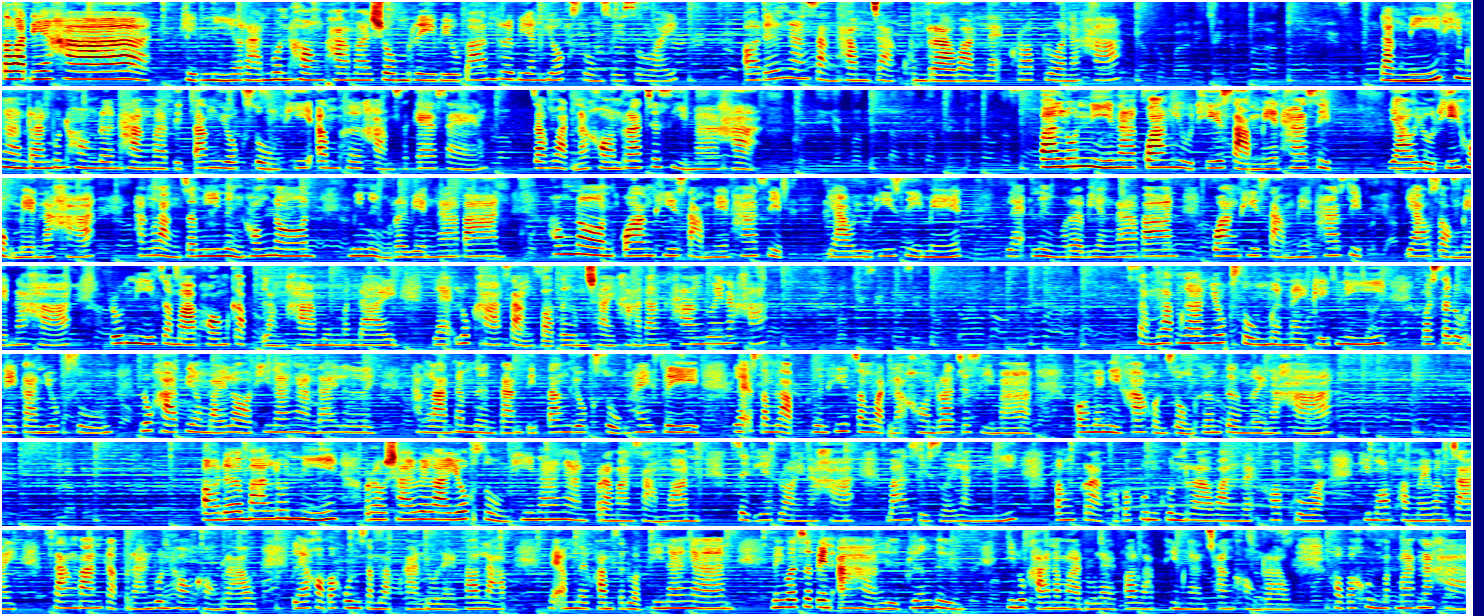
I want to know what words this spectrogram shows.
สวัสดีค่ะ คลิปนี้ร้านบุญทองพามาชมรีวิวบ้านระเบียงยกสูงสวยๆ ออเดอร์งานสั่งทำจากคุณราวันและครอบครัวนะคะ หลังนี้ทีมงานร้านบุญทองเดินทางมาติดตั้งยกสูงที่อำเภอขามสแกแสง จังหวัดนครราชสีมาค่ะบ้านรุ่นนี้หน้ากว้างอยู่ที่3เมตร50 ยาวอยู่ที่ 6 เมตรนะคะ ข้างหลังจะมี 1 ห้องนอน มี 1 ระเบียงหน้าบ้าน ห้องนอนกว้างที่ 3 เมตร 50 ยาวอยู่ที่ 4 เมตร และ 1 ระเบียงหน้าบ้าน กว้างที่ 3 เมตร 50 ยาว 2 เมตรนะคะ รุ่นนี้จะมาพร้อมกับหลังคามุงบันได และลูกค้าสั่งต่อเติมชายคาด้านข้างด้วยนะคะ สำหรับงานยกสูงเหมือนในคลิปนี้ วัสดุในการยกสูง ลูกค้าเตรียมไว้รอที่หน้างานได้เลย ทางร้านดำเนินการติดตั้งยกสูงให้ฟรี และสำหรับพื้นที่จังหวัดนครราชสีมา ก็ไม่มีค่าขนส่งเพิ่มเติมเลยนะคะ ออเดอร์บ้านรุ่นนี้ เราใช้เวลายกสูงที่หน้างานประมาณ 3 วัน เสร็จเรียบร้อยนะคะ บ้านสวยๆหลังนี้ ต้องกราบขอบพระคุณคุณราวันและครอบครัว ที่มอบความไว้วางใจ สร้างบ้านกับร้านบุญทองของเรา และขอบพระคุณสำหรับการดูแลต้อนรับ และอำนวยความสะดวกที่หน้างาน ไม่ว่าจะเป็นอาหารหรือเครื่องดื่ม ที่ลูกค้านำมาดูแลต้อนรับทีมงานช่างของเรา ขอบพระคุณมากๆนะคะ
